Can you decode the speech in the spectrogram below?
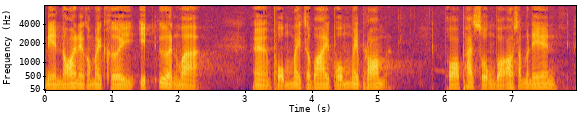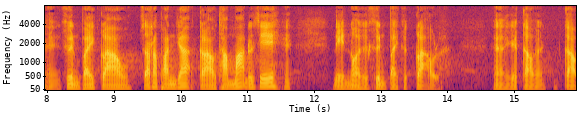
เนียนน้อยเนี่ยก็ไม่เคยอิดเอื้อนว่าผมไม่สบายผมไม่พร้อม พอพระสงฆ์บอกเอาสัมมาเนนขึ้นไปกล่าวสารพันยะกล่าวธรรมะดูสิเนนน้อยก็ขึ้นไปก็กล่าวล่ะจะกล่าว กล่าว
